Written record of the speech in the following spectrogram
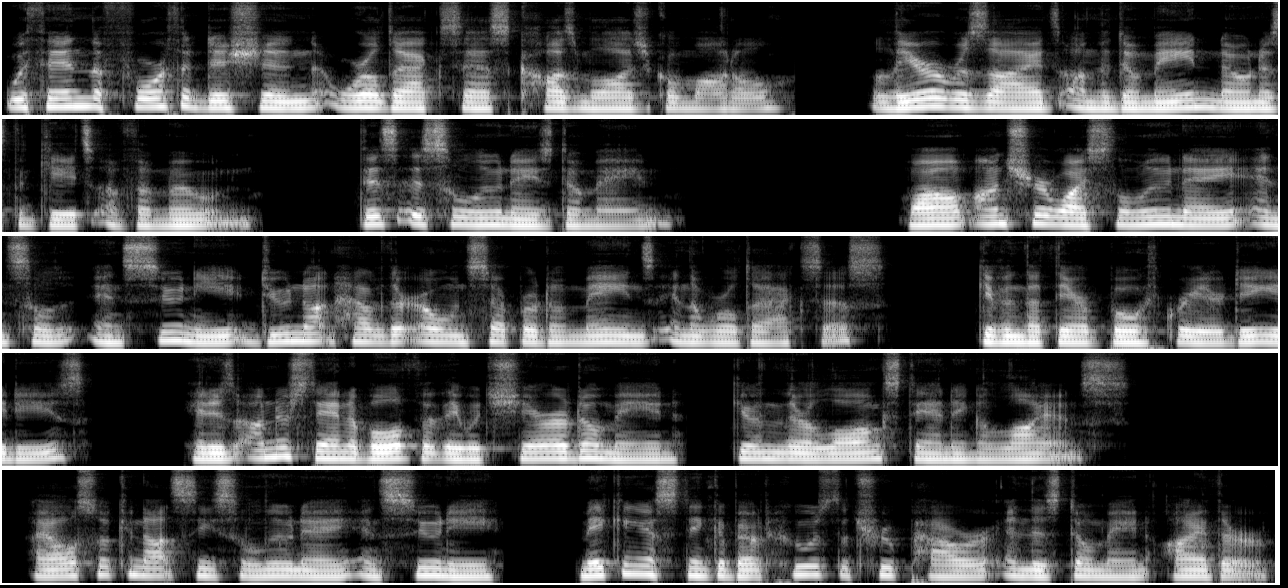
Within the 4th edition World Axis cosmological model, Lliira resides on the domain known as the Gates of the Moon. This is Selune's domain. While I'm unsure why Selune and, Sul- and Sune do not have their own separate domains in the World Axis, given that they are both greater deities, it is understandable that they would share a domain given their long standing alliance. I also cannot see Selune and Sune making us think about who is the true power in this domain either.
